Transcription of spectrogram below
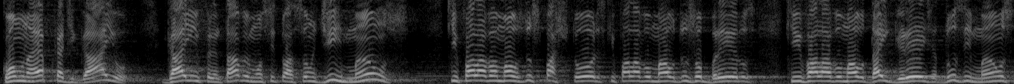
Como na época de Gaio, Gaio enfrentava uma situação de irmãos que falavam mal dos pastores, que falavam mal dos obreiros, que falavam mal da igreja, dos irmãos,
